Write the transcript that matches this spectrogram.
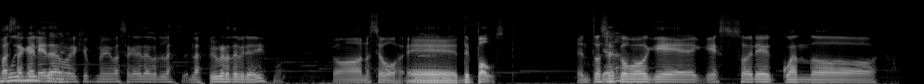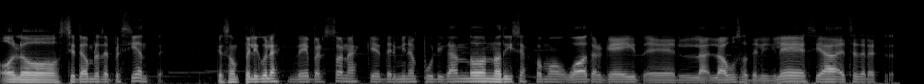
pasa caleta, por ejemplo, me pasa caleta con las, las películas de periodismo. Como, no sé vos, eh, The Post. Entonces, Ya. como que, que es sobre cuando. O los siete hombres del presidente. Que son películas de personas que terminan publicando noticias como Watergate, eh, la- los abusos de la iglesia, etcétera, etcétera.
